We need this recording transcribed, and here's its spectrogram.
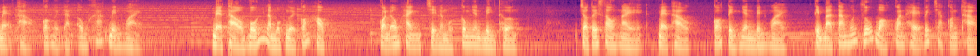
mẹ Thảo có người đàn ông khác bên ngoài. Mẹ Thảo vốn là một người có học, còn ông Hạnh chỉ là một công nhân bình thường. Cho tới sau này mẹ Thảo có tình nhân bên ngoài Thì bà ta muốn rũ bỏ quan hệ với cha con Thảo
